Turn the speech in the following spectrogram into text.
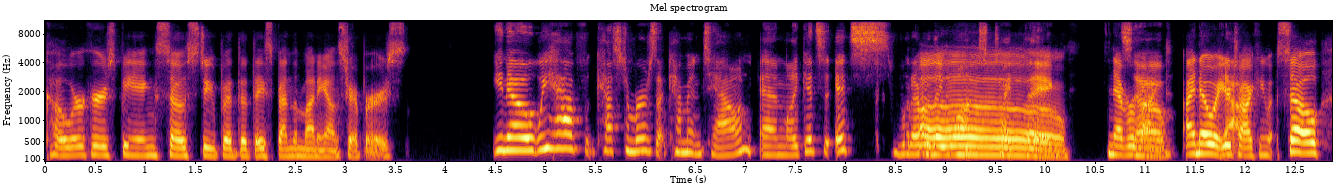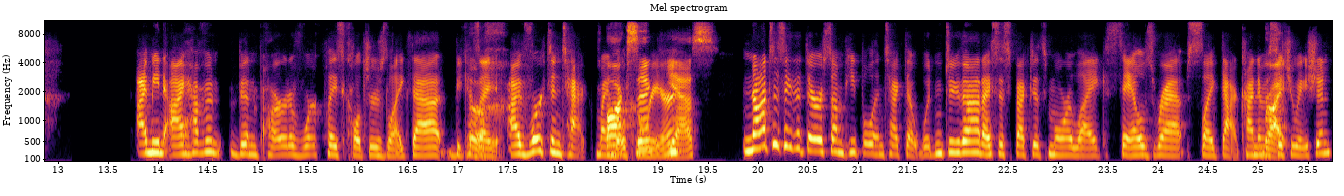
coworkers being so stupid that they spend the money on strippers. You know, we have customers that come in town and like it's it's whatever they want type thing. Oh, Never So, mind. I know what you're talking about. So, I mean, I haven't been part of workplace cultures like that because Ugh. I I've worked in tech my whole career. yes. Not to say that there are some people in tech that wouldn't do that. I suspect it's more like sales reps, like that kind of a Right. situation.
